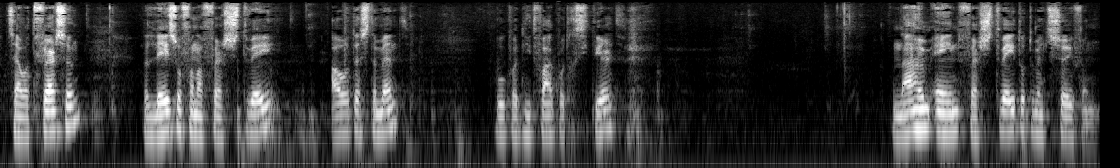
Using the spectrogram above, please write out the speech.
het zijn wat versen. Dat lezen we vanaf vers 2, Oude Testament. Boek wat niet vaak wordt geciteerd. Nahum 1, vers 2 tot en met 7.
